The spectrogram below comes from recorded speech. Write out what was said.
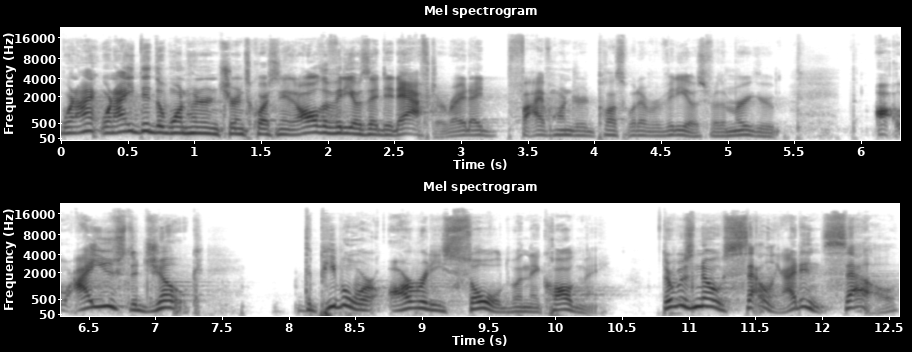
when I when I did the 100 insurance questionnaire, all the videos I did after, right? I 500 plus whatever videos for the Murray Group. I used to joke. The people were already sold when they called me. There was no selling. I didn't sell.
